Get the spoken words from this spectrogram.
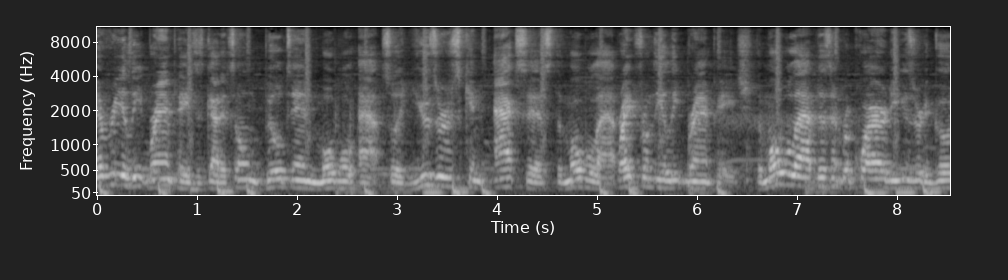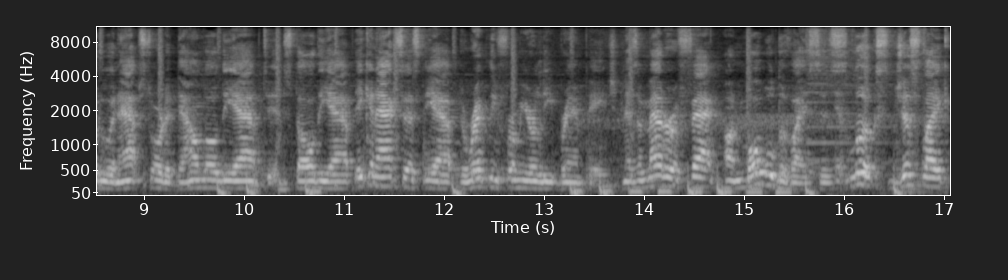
Every Elite brand page has got its own built-in mobile app, so users can access the mobile app right from the Elite brand page. The mobile app doesn't require the user to go to an app store to download the app, to install the app. They can access the app directly from your Elite brand page. And as a matter of fact, on mobile devices, it looks just like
